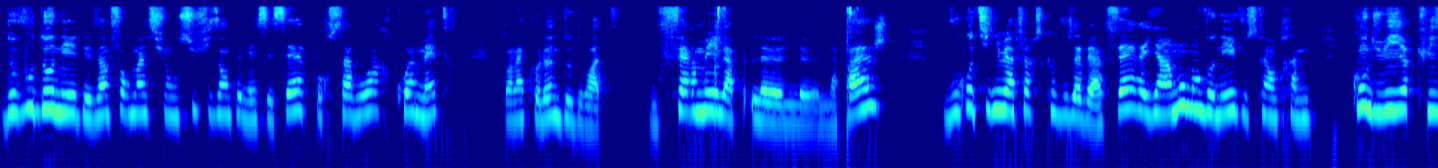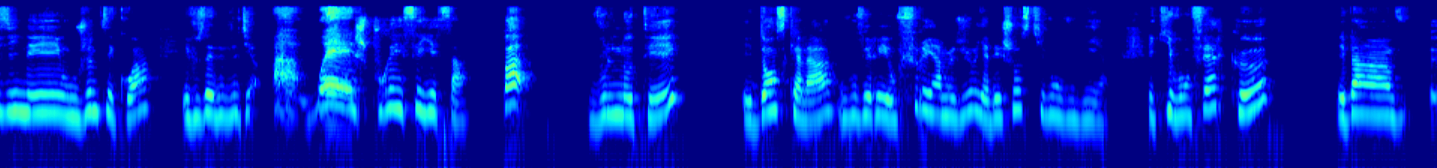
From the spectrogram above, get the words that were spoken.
de vous donner des informations suffisantes et nécessaires pour savoir quoi mettre dans la colonne de droite. Vous fermez la page vous continuez à faire ce que vous avez à faire, et il y a un moment donné, vous serez en train de conduire, cuisiner ou je ne sais quoi, et vous allez vous dire Ah ouais, je pourrais essayer ça. Pas, vous le notez, et dans ce cas-là, vous verrez au fur et à mesure, il y a des choses qui vont venir et qui vont faire que, eh ben, euh,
